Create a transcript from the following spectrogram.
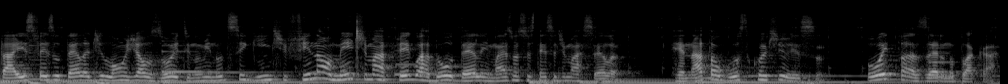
Thaís fez o dela de longe aos 8 e no minuto seguinte, finalmente Mafê guardou o dela em mais uma assistência de Marcela. Renato Augusto curtiu isso. 8 a 0 no placar.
